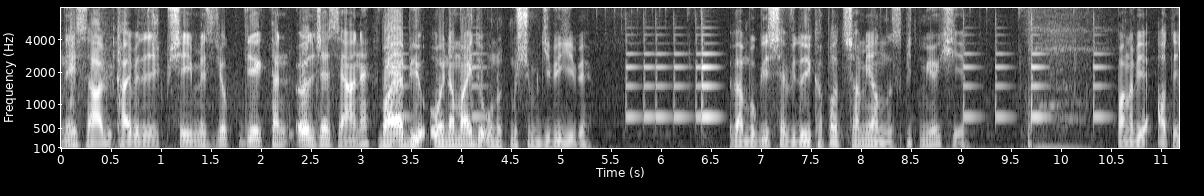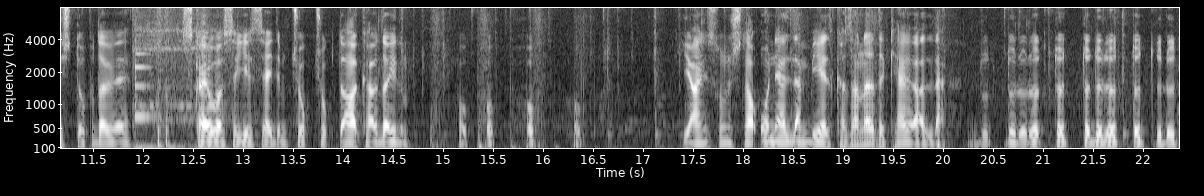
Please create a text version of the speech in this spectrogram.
Neyse abi kaybedecek bir şeyimiz yok. Direkten öleceğiz yani. Baya bir oynamayı da unutmuşum gibi gibi. Ben bu gidişle videoyu kapatacağım yalnız bitmiyor ki. Bana bir ateş topu da ve Skywars'a girseydim çok çok daha kardaydım. Hop hop hop hop. Yani sonuçta 10 elden bir el kazanırdık herhalde. Dut dururut tut dururut tut durut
